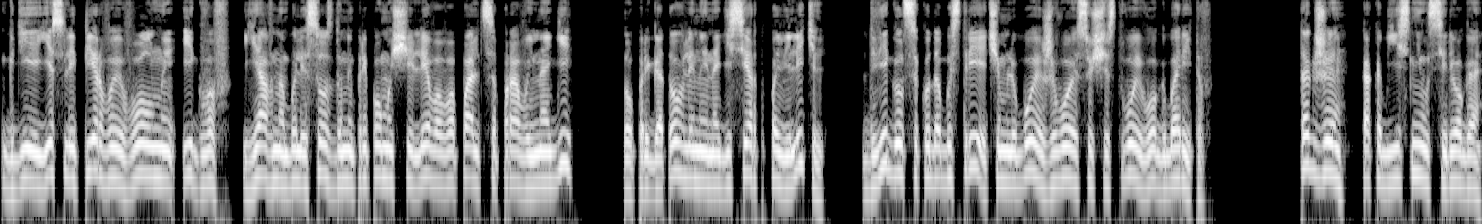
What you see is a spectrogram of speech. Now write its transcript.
где если первые волны игвов явно были созданы при помощи левого пальца правой ноги, то приготовленный на десерт повелитель двигался куда быстрее, чем любое живое существо его габаритов. Также, как объяснил Серега,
